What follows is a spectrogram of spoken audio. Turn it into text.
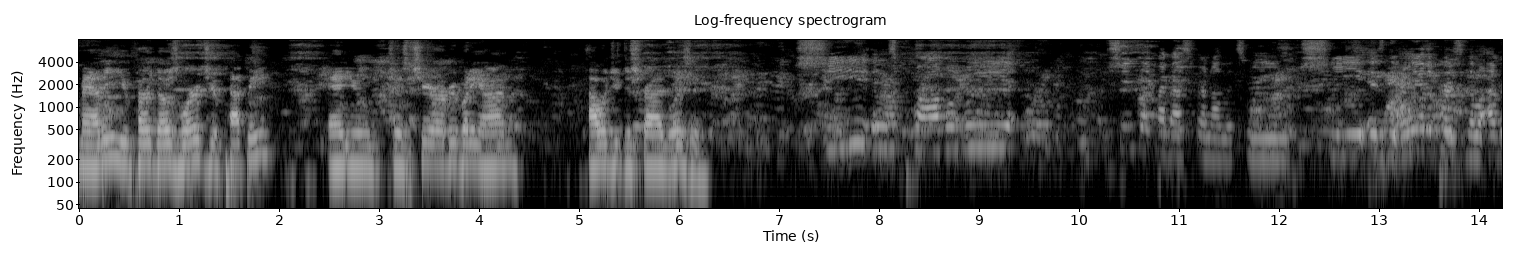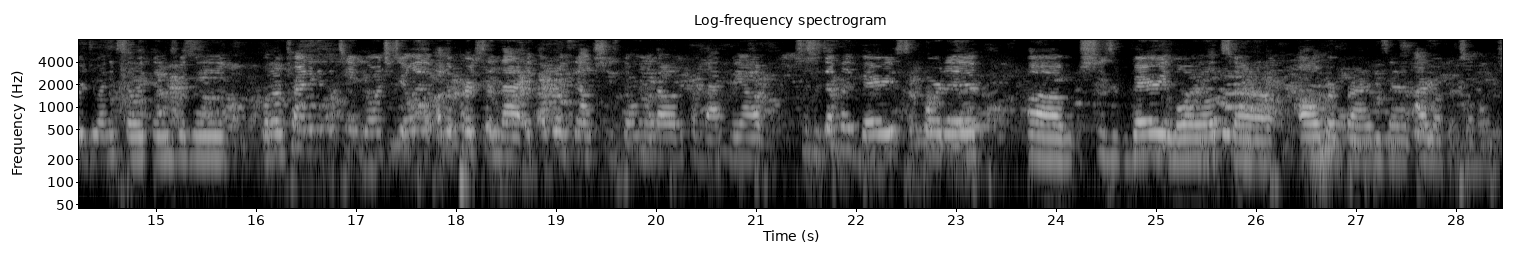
Maddy, you've heard those words. You're peppy, and you just cheer everybody on. How would you describe Lizzy? She is probably she's like my best friend on the team. She is the only other person that will ever do any silly things with me. When I'm trying to get the team going, she's the only other person that if everyone's down, she's the only one that will ever come back me up. So she's definitely very supportive. Um, she's very loyal to all of her friends, and I love her so much.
